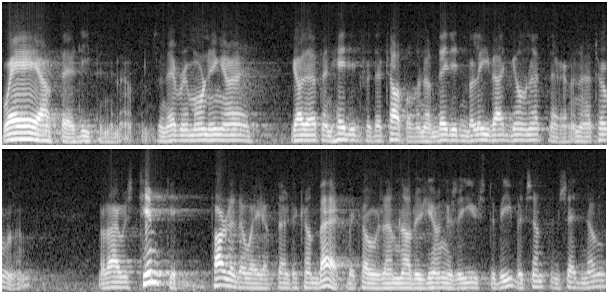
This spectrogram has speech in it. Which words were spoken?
way out there deep in the mountains. And every morning I got up and headed for the top of one of them. They didn't believe I'd gone up there when I told them. But I was tempted part of the way up there to come back because I'm not as young as I used to be, but something said, no,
